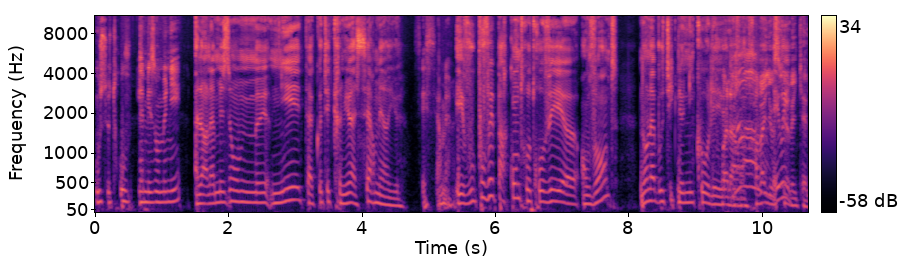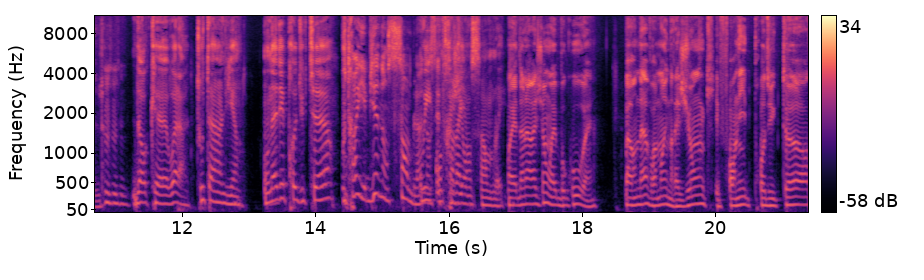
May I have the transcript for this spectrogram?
où se trouve la maison Meunier? Alors la Maison Meunier est à côté de Crémieux, à Sermérieux. C'est. Et vous pouvez par contre retrouver euh, en vente dans la boutique de Nico les. Voilà, on travaille aussi Eh oui. avec elle. Donc euh, voilà, tout a un lien. On a des producteurs, Vous travaillez bien ensemble hein, oui, dans cette on travaille région. ensemble. Oui. Ouais, dans la région, ouais, beaucoup, ouais. Bah, on a vraiment une région qui est fournie de producteurs,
